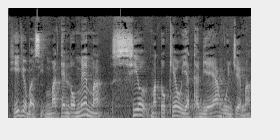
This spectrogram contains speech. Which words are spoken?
Hivyo basi matendo mema sio matokeo ya tabia yangu njema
